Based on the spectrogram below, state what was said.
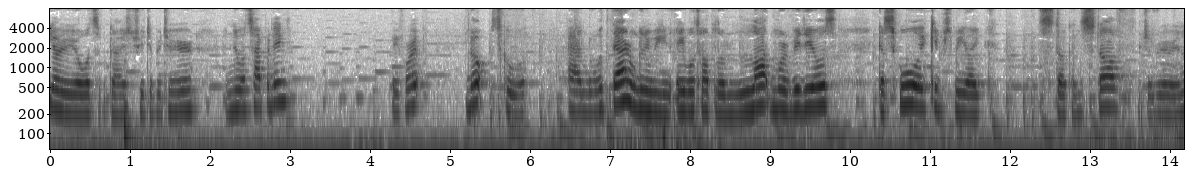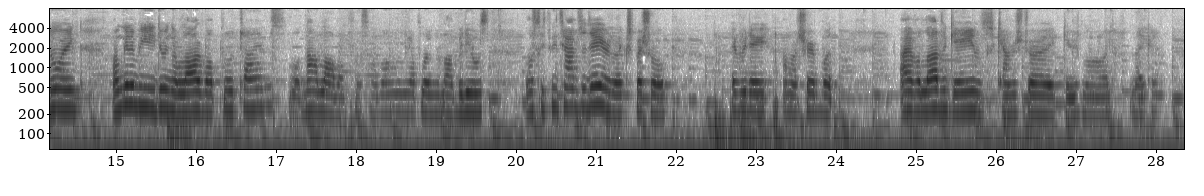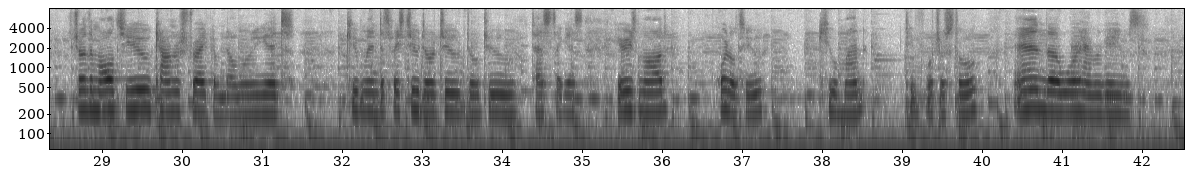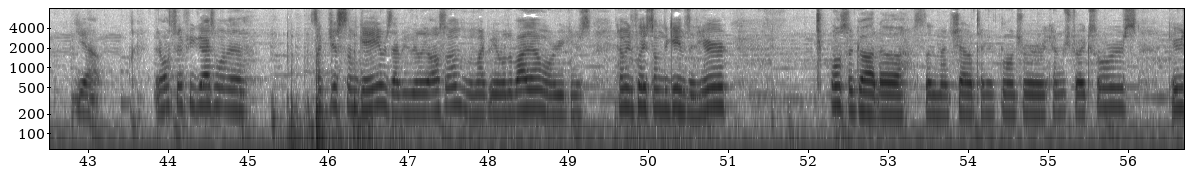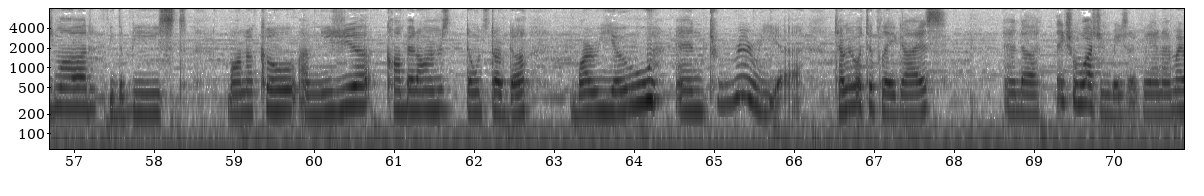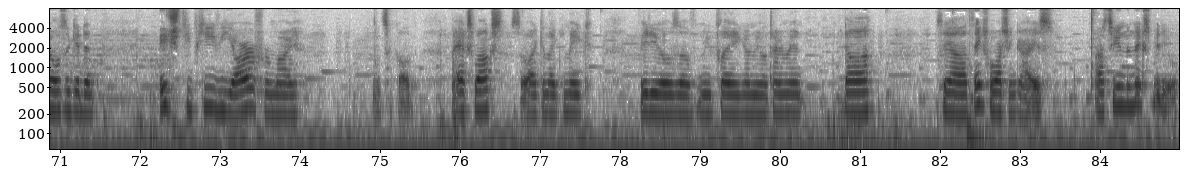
Yo, yo, yo, what's up, guys? Tree 2 here. And you know what's happening? Wait for it. Nope, school. And with that, I'm to be able to upload a lot more videos. Because school, it keeps me, like, stuck on stuff, which is very annoying. I'm to be doing a lot of upload times. Well, not a lot of upload times, I'm to be uploading a lot of videos. Mostly three times a day, or, like, special every day. I'm not sure, but I have a lot of games, Counter Strike, Garry's Mod, like show them all to you. Counter Strike, I'm downloading it. Cubeman, Dead Space 2, Dota 2, Dota 2 test, I guess. Garry's Mod, Portal 2, Cubeman, Team Fortress 2, and the Warhammer games. Yeah. And also, if you guys want to suggest some games, that'd be really awesome. We might be able to buy them, or you can just tell me play some of the games in here. Also got uh, Slenderman Shadow Tactic Launcher, Counter Strike Source, Garry's Mod, Feed the Beast, Monaco, Amnesia, Combat Arms, Don't Starve Duh, Mario, and Terraria. Tell me what to play, guys. And uh, thanks for watching, basically. And I might also get an HD PVR for my what's it called, my Xbox, so I can like make videos of me playing Unreal Tournament. Duh. So yeah, thanks for watching guys. I'll see you in the next video.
